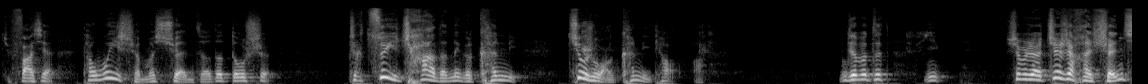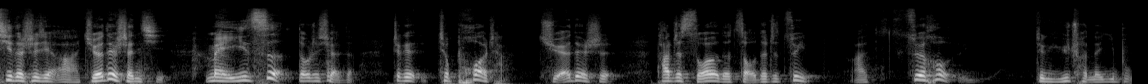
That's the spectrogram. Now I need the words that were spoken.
就发现，他为什么选择的都是这个最差的那个坑里，就是往坑里跳啊！你这不他你是不是？这是很神奇的事情啊，绝对神奇。每一次都是选择这个这破产，绝对是他这所有的走的是最啊最后这个愚蠢的一步。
